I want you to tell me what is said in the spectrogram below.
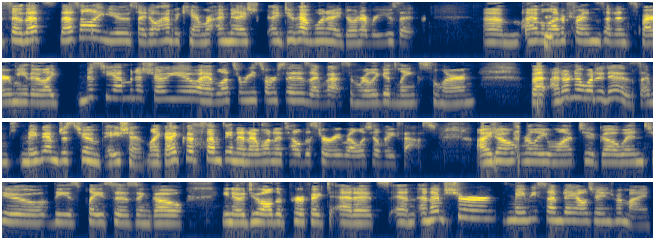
So that's that's all I use. I don't have a camera. I mean, I, I do have one. I don't ever use it. Um, I have a lot of friends that inspire me. They're like, Misty, I'm going to show you. I have lots of resources. I've got some really good links to learn, but I don't know what it is. I'm maybe I'm just too impatient. Like I cook something and I want to tell the story relatively fast. I don't really want to go into these places and go, you know, do all the perfect edits. And and I'm sure maybe someday I'll change my mind.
